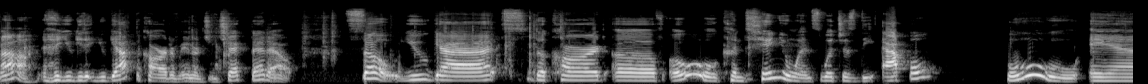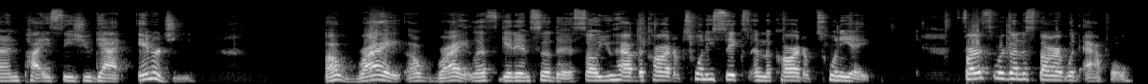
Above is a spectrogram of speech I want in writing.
Ah, you get you got the card of energy. Check that out. So you got the card of oh continuance, which is the apple. Ooh, and Pisces, you got energy. All right, all right. Let's get into this. So you have the card of 26 and the card of 28. First, we're going to start with apple.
